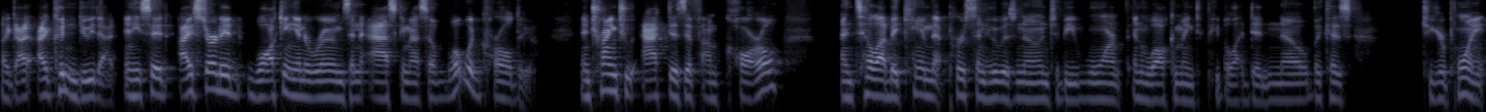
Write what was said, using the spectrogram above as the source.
like I, I couldn't do that. And he said, I started walking into rooms and asking myself, what would Carl do? And trying to act as if I'm Carl until I became that person who was known to be warmth and welcoming to people I didn't know. Because to your point,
